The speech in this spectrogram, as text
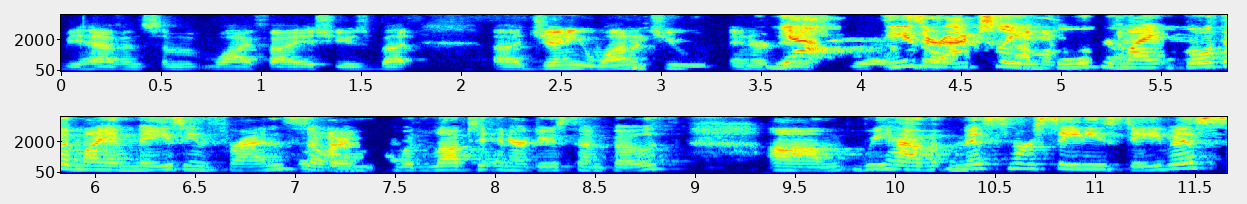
be having some Wi-Fi issues. But uh, Jenny, why don't you introduce? Yeah, your- These are actually a- both of my both of my amazing friends, so Okay. I'm, I would love to introduce them both. Um, we have Miss Mercedes Davis.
